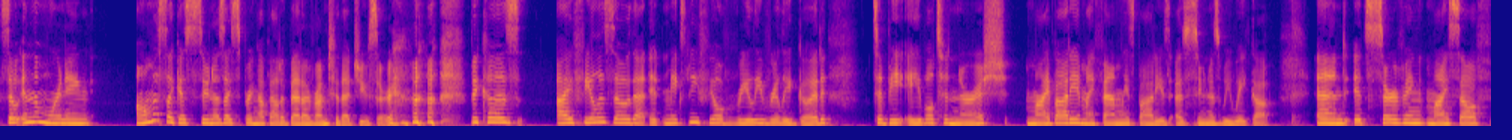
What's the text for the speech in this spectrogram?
So in the morning, almost like as soon as I spring up out of bed, I run to that juicer because I feel as though that it makes me feel really, really good to be able to nourish my body and my family's bodies as soon as we wake up. And it's serving myself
